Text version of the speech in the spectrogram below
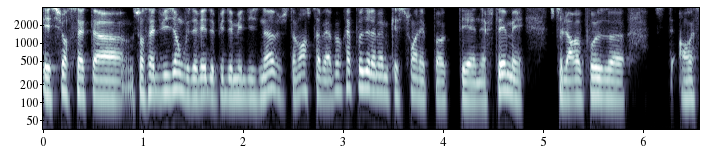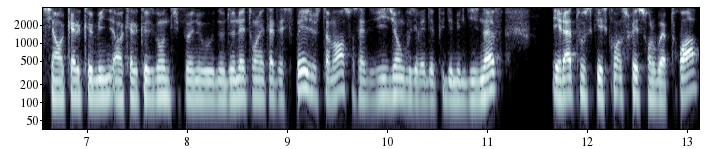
Et sur cette, euh, sur cette vision que vous avez depuis 2019, justement, je t'avais à peu près posé la même question à l'époque des NFT, mais je te la repose euh, si en quelques, en quelques secondes, tu peux nous, nous donner ton état d'esprit, justement, sur cette vision que vous avez depuis 2019. Et là, tout ce qui se construit sur le Web 3,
